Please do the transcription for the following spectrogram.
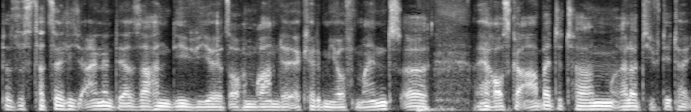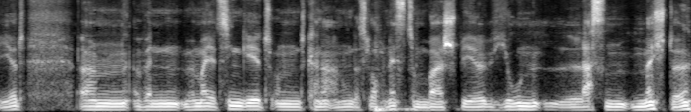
Das ist tatsächlich eine der Sachen, die wir jetzt auch im Rahmen der Academy of Mind äh, herausgearbeitet haben, relativ detailliert. Ähm, wenn, wenn man jetzt hingeht und, keine Ahnung, das Loch Ness zum Beispiel viewen lassen möchte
